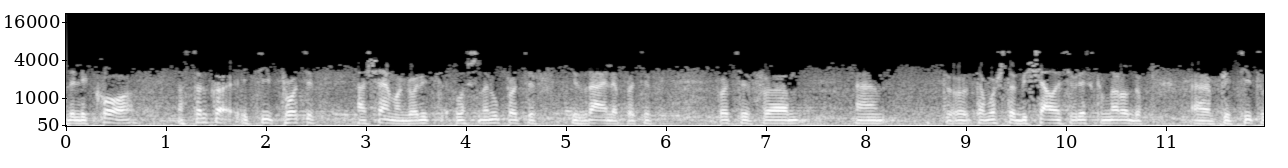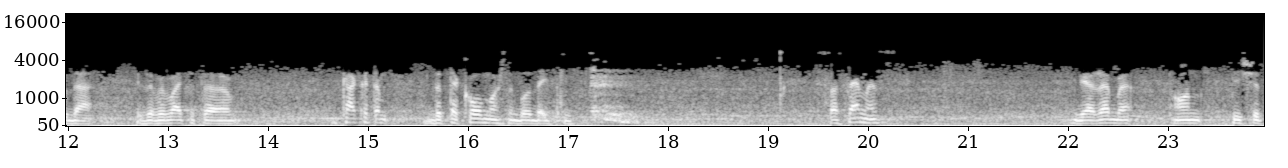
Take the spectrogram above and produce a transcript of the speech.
далеко, настолько идти против Ашема, говорить Лошнару против Израиля, против, против эм, эм, того, что обещалось еврейскому народу э, прийти туда и завоевать это. Как это до такого можно было дойти? Свасемес, Гаребе, он пишет,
